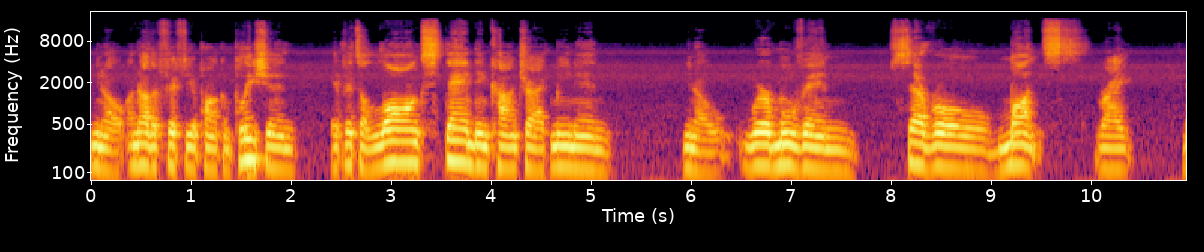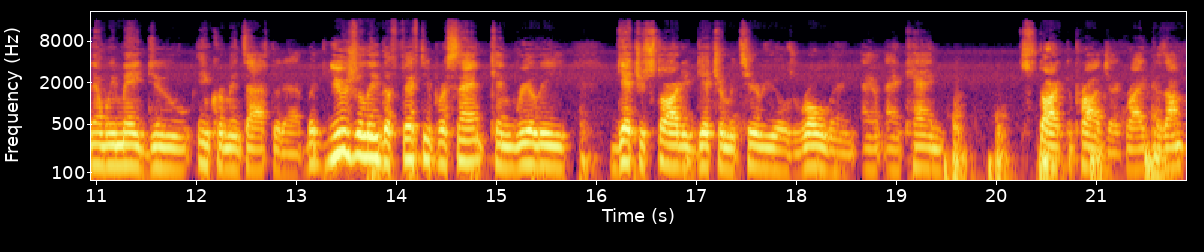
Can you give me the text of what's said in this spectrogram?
you know, another 50 upon completion. If it's a long standing contract, meaning, you know, we're moving several months, right? Then we may do increments after that. But usually the 50% can really get you started, get your materials rolling, and, and can start the project, right? Because I'm,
